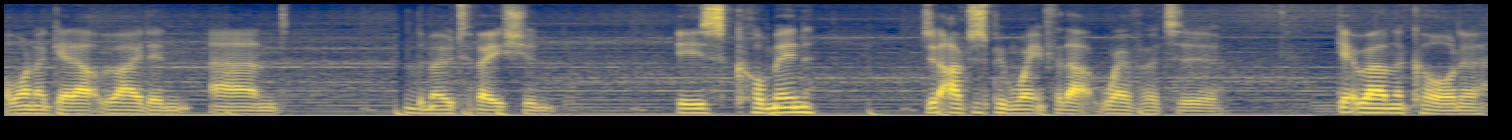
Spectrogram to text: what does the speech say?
I want to get out riding and the motivation is coming. I've just been waiting for that weather to get around the corner.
